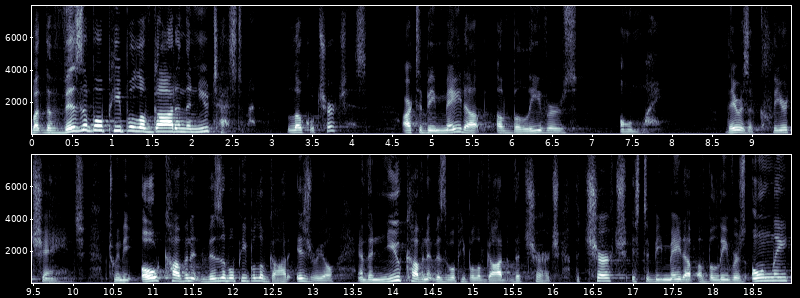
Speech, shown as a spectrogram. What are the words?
But the visible people of God in the New Testament, local churches, are to be made up of believers only. There is a clear change between the Old Covenant visible people of God, Israel, and the New Covenant visible people of God, the church. The church is to be made up of believers only.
